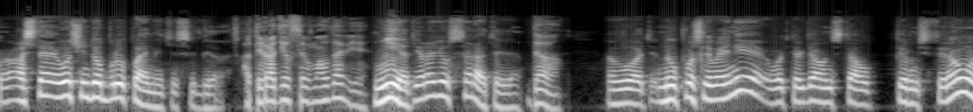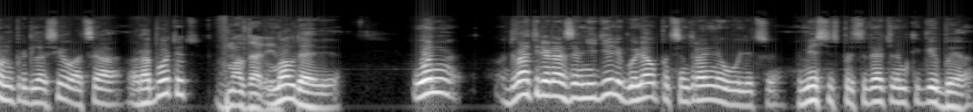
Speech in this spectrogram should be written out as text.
оставил очень добрую память о себе. А ты родился в Молдавии? Нет, я родился в Саратове. Да. Вот. Но после войны, вот когда он стал первым секретарем, он пригласил отца работать В в Молдавии. Молдавии. Он два-три раза в неделю гулял по центральной улице вместе с председателем КГБ.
